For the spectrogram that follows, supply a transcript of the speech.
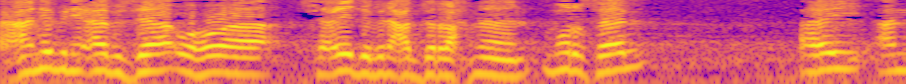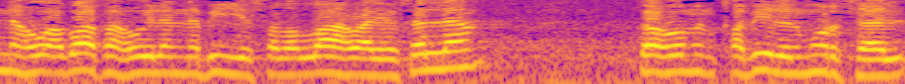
عن ابن أبزاء وهو سعيد بن عبد الرحمن مرسل أي أنه أضافه إلى النبي صلى الله عليه وسلم فهو من قبيل المرسل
